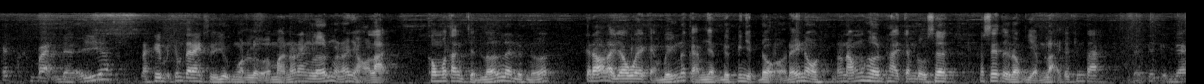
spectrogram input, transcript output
Các bạn để ý là khi mà chúng ta đang sử dụng ngọn lửa mà nó đang lớn mà nó nhỏ lại, không có tăng chỉnh lớn lên được nữa, cái đó là do que cảm biến nó cảm nhận được cái nhiệt độ ở đấy nồi, nó nóng hơn 200 độ C, nó sẽ tự động giảm lại cho chúng ta để tiết kiệm ga.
